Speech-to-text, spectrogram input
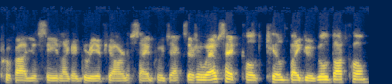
profile, you'll see like a graveyard of side projects. There's a website called killedbygoogle.com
